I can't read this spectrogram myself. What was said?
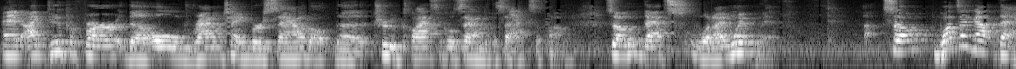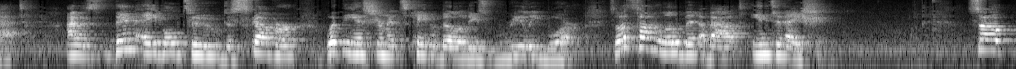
And I do prefer the old round chamber sound, the true classical sound of the saxophone. So that's what I went with. So once I got that, I was then able to discover what the instrument's capabilities really were. So let's talk a little bit about intonation. So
